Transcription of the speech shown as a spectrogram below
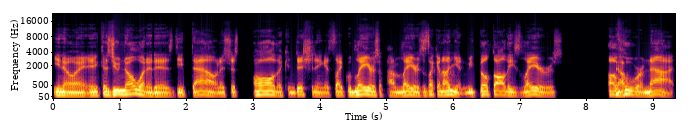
you know, because you know what it is deep down. It's just all the conditioning. It's like with layers upon layers. It's like an onion. We've built all these layers of yep. who we're not.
